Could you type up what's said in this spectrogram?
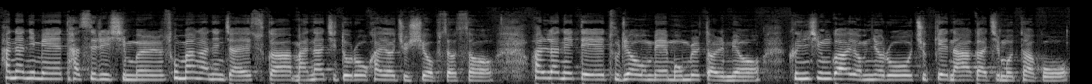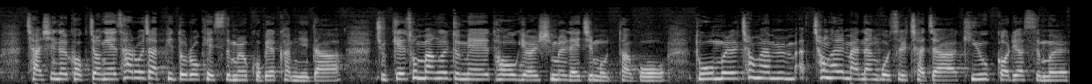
하나님의 다스리심을 소망하는 자의 수가 많아지도록 하여 주시옵소서. 환란의 때에 두려움에 몸을 떨며 근심과 염려로 죽게 나아가지 못하고 자신을 걱정에 사로잡히도록 했음을 고백합니다. 주께 소망을 둠에 더욱 열심을 내지 못하고 도움을 청할, 청할 만한 곳을 찾아 기웃거렸음을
